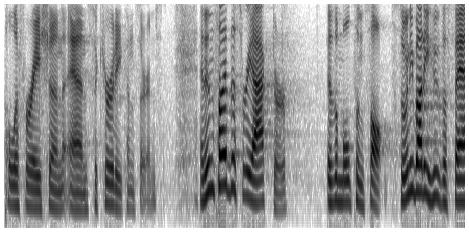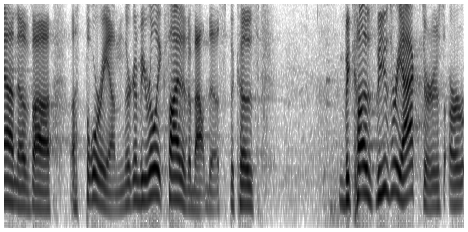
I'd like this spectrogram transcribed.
proliferation and security concerns. And inside this reactor is a molten salt. So anybody who's a fan of uh, thorium, they're going to be really excited about this because because these reactors are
